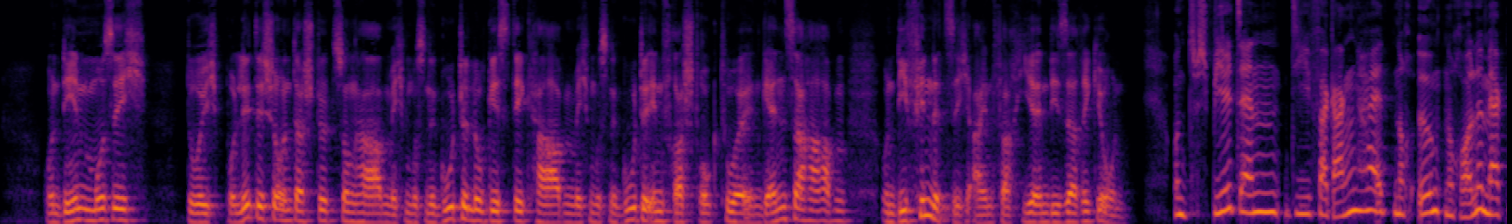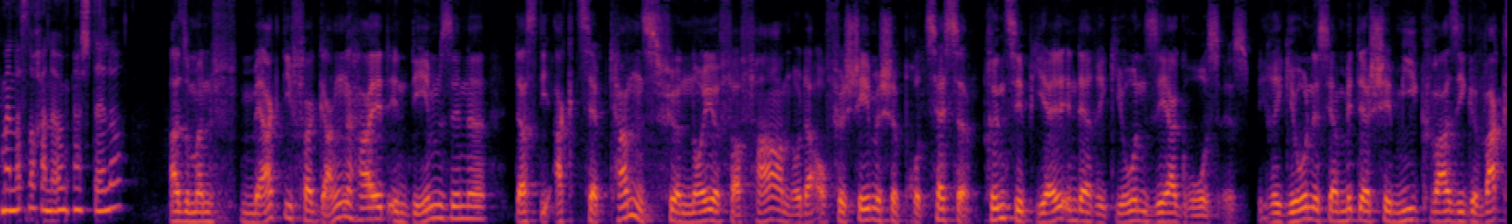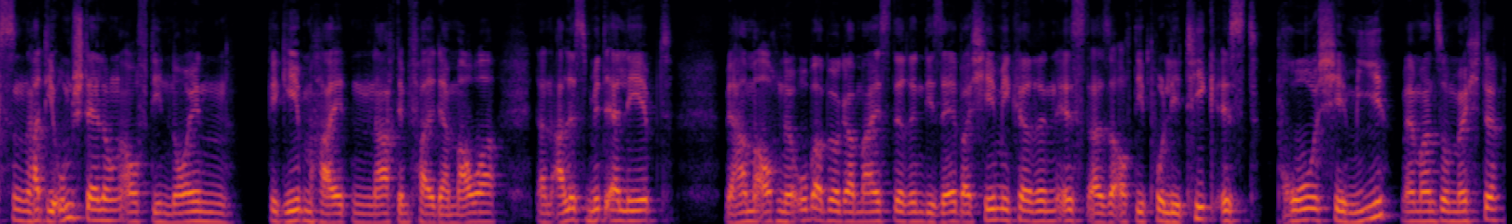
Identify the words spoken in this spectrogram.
Und den muss ich durch politische Unterstützung haben, ich muss eine gute Logistik haben, ich muss eine gute Infrastruktur in Gänze haben und die findet sich einfach hier in dieser Region. Und spielt denn die Vergangenheit noch irgendeine Rolle? Merkt man das noch an irgendeiner Stelle? Also man merkt die Vergangenheit in dem Sinne, dass die Akzeptanz für neue Verfahren oder auch für chemische Prozesse prinzipiell in der Region sehr groß ist. Die Region ist ja mit der Chemie quasi gewachsen, hat die Umstellung auf die neuen Gegebenheiten nach dem Fall der Mauer dann alles miterlebt. Wir haben auch eine Oberbürgermeisterin, die selber Chemikerin ist, also auch die Politik ist pro Chemie, wenn man so möchte.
